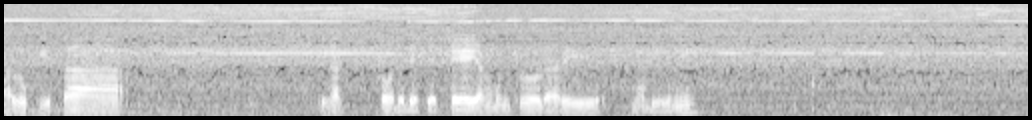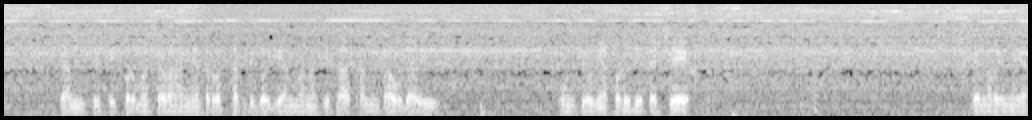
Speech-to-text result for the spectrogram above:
Lalu kita lihat kode DTC yang muncul dari mobil ini dan titik permasalahannya terletak di bagian mana kita akan tahu dari munculnya kode DTC scanner ini ya.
